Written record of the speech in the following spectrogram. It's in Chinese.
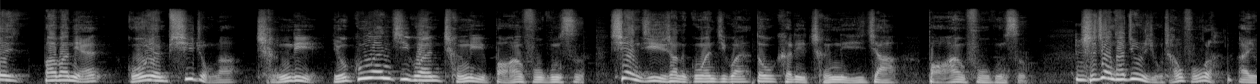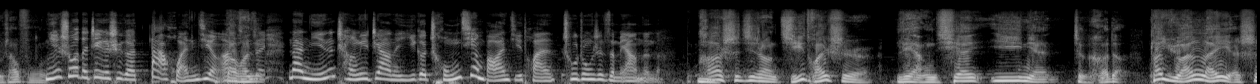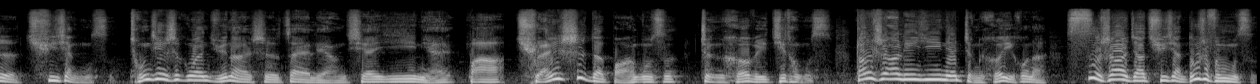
八八年国务院批准了成立由公安机关成立保安服务公司，县级以上的公安机关都可以成立一家保安服务公司。实际上，它就是有偿服务了啊，有偿服务。您说的这个是个大环境啊，大环境。那您成立这样的一个重庆保安集团，初衷是怎么样的呢？它实际上集团是两千一一年整合的。它原来也是区县公司，重庆市公安局呢是在两千一一年把全市的保安公司整合为集团公司。当时二零一一年整合以后呢，四十二家区县都是分公司，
